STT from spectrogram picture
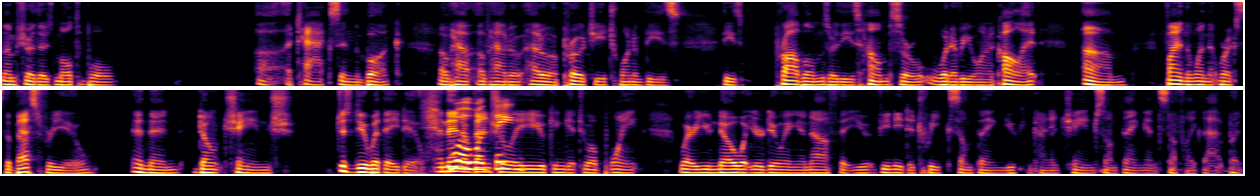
I'm sure there's multiple uh, attacks in the book of how of how to how to approach each one of these these problems or these humps or whatever you want to call it. Um, find the one that works the best for you, and then don't change. Just do what they do, and then Well, what they- eventually you can get to a point where you know what you're doing enough that you, if you need to tweak something, you can kind of change something and stuff like that. But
